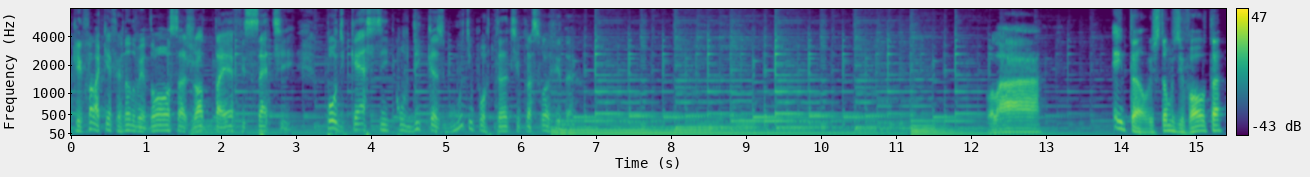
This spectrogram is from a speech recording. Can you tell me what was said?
quem fala aqui é Fernando Mendonça, JF7, podcast com dicas muito importantes para a sua vida. Olá! Então, estamos de volta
